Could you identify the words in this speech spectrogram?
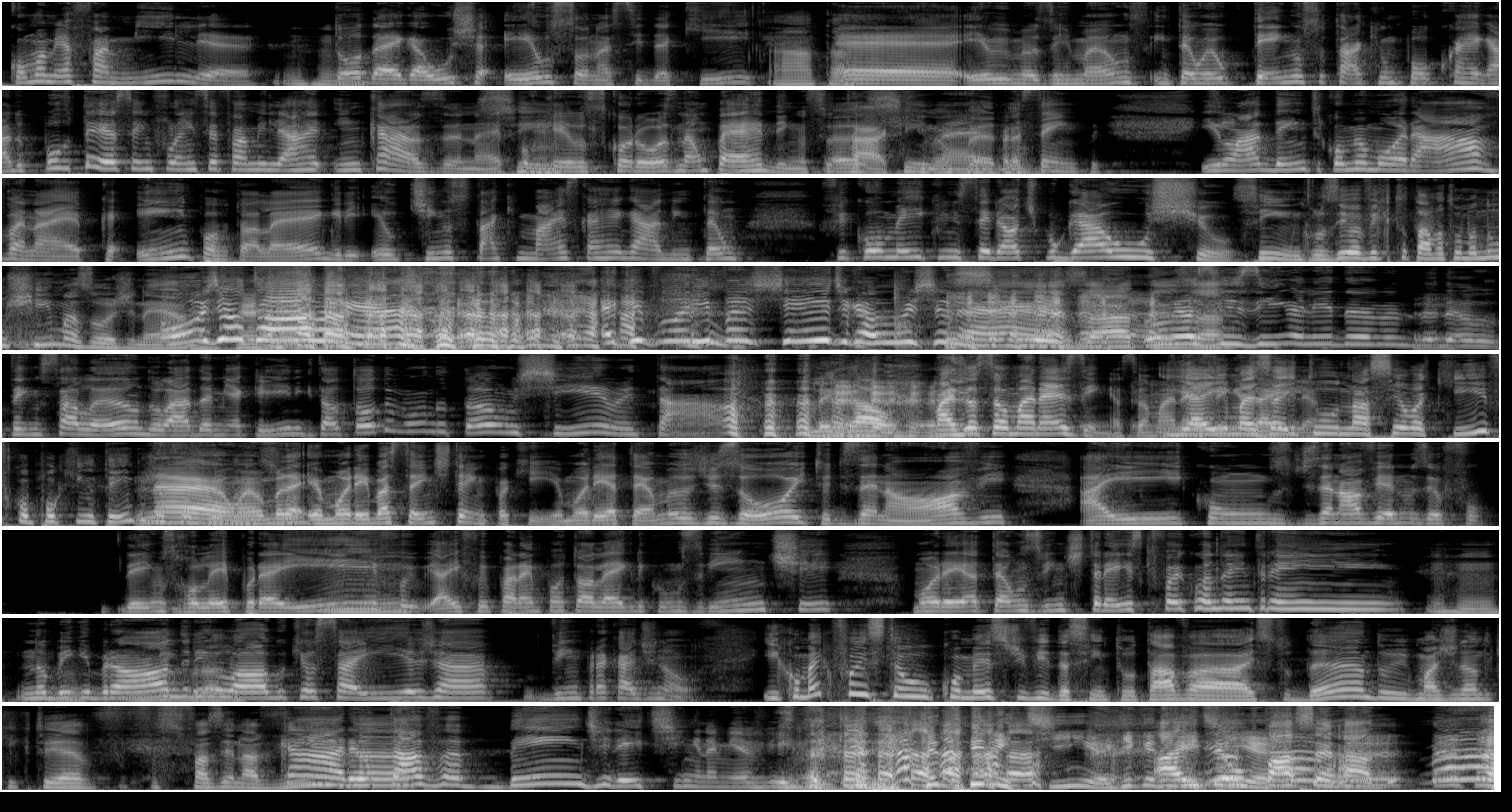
Como a minha família Uhum. toda é gaúcha, eu sou nascida aqui. Ah, tá. é, eu e meus irmãos, então eu tenho o sotaque um pouco carregado por ter essa influência familiar em casa, né? Sim. Porque os coroas não perdem o sotaque, sim, não né? perdem. Pra sempre. E lá dentro, como eu morava na época em Porto Alegre, eu tinha o sotaque mais carregado. Então ficou meio que um estereótipo gaúcho. Sim, inclusive eu vi que tu tava tomando um chimas hoje, né? Hoje eu tava, né? é que Floripa é cheio de gaúcho, né? Sim, exato, O meu exato. vizinho ali, do, do- do- tem um salão do lado da minha clínica e tal, todo mundo toma um chima e tal. Legal. Mas eu sou manezinha, sou E manezinha aí, mas aí ilha. tu nasceu aqui, ficou pouquinho tempo e Não, eu, eu morei bastante tempo aqui. Eu morei até os meus 18, 19. Aí, com uns 19 anos, eu fu- dei uns rolê por aí. Uhum. fui- aí fui parar em Porto Alegre com uns 20. Morei até uns 23, que foi quando eu entrei em- Uhum. no Big No- no Brother. Big E logo que eu saí, eu já vim pra cá de novo. E como é que foi esse teu começo de vida, assim? Tu tava estudando, imaginando o que, que tu ia fazer na vida? Cara, eu tava bem direitinha na minha vida. direitinho. O que, que é Aí deu direitinho? um passo errado.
